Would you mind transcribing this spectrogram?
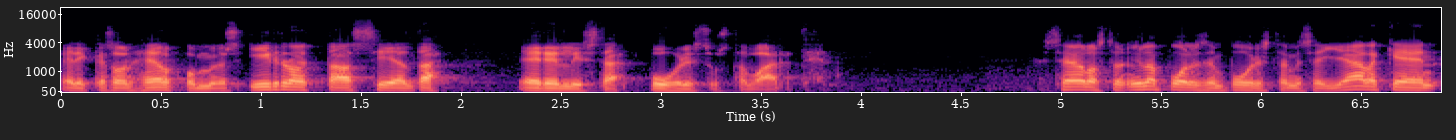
eli se on helppo myös irroittaa sieltä erillistä puhdistusta varten. Seulaston yläpuolisen puhdistamisen jälkeen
